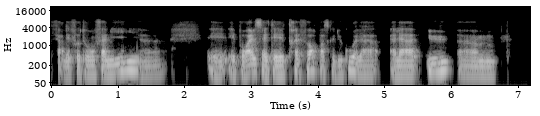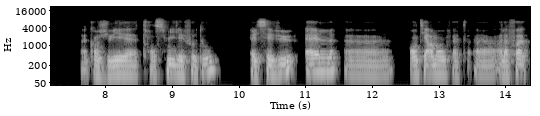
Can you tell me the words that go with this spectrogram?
faire des photos en famille, et, pour elle, ça a été très fort parce que du coup, elle a, elle a eu, euh, quand je lui ai transmis les photos, elle s'est vue, elle, euh, entièrement en fait. Euh, à la fois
